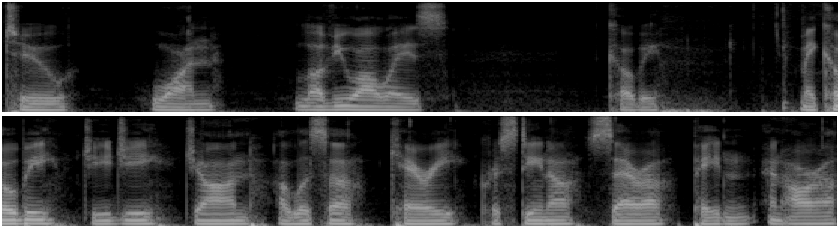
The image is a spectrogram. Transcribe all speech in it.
two, one. Love you always. Kobe. May Kobe, Gigi, John, Alyssa, Keri, Christina, Sarah, Payton, and Ara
